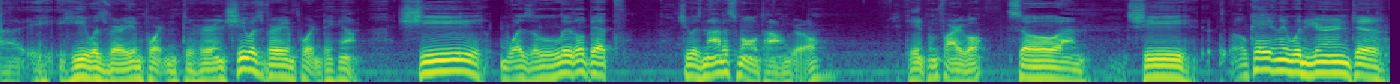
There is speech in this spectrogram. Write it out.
uh, he was very important to her, and she was very important to him. She was a little bit, she was not a small town girl. She came from Fargo. So um, she occasionally would yearn to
